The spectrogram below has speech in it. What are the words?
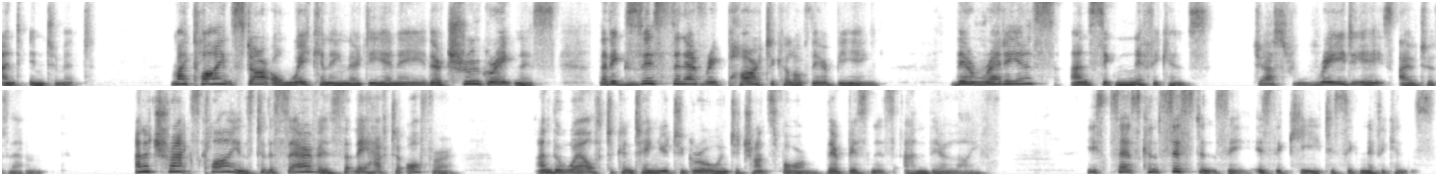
and intimate. My clients start awakening their DNA, their true greatness that exists in every particle of their being. Their readiness and significance just radiates out of them and attracts clients to the service that they have to offer and the wealth to continue to grow and to transform their business and their life. He says consistency is the key to significance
